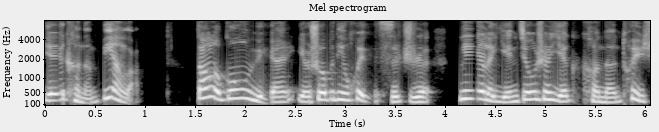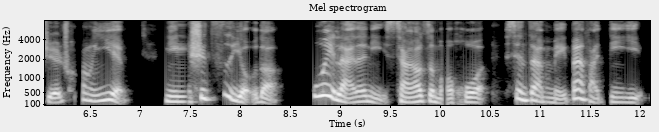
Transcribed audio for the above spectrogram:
也可能变了。当了公务员，也说不定会辞职；念了研究生，也可能退学创业。你是自由的，未来的你想要怎么活，现在没办法定义。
